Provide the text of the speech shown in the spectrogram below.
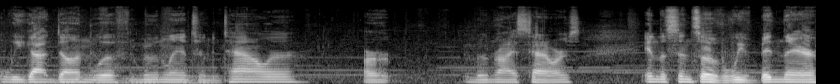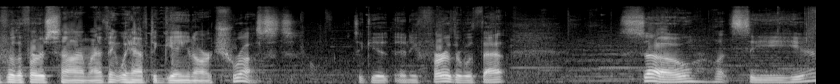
We got done with Moon Lantern Tower, or Moonrise Towers, in the sense of we've been there for the first time. I think we have to gain our trust to get any further with that. So, let's see here.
